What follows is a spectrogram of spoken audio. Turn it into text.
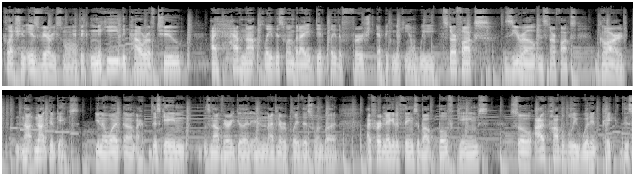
collection is very small. Epic Mickey, The Power of Two. I have not played this one, but I did play the first Epic Mickey on Wii. Star Fox Zero and Star Fox Guard, not not good games you know what? Um, I, this game was not very good, and I've never played this one, but I've heard negative things about both games, so I probably wouldn't pick this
